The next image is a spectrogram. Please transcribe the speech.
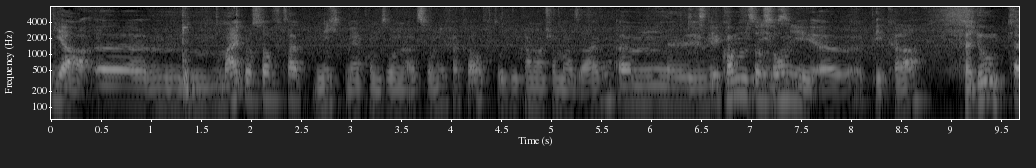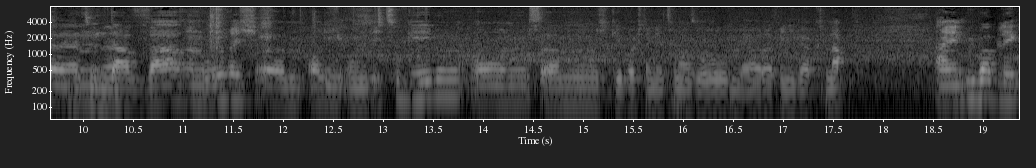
ja, ähm, Microsoft hat nicht mehr Konsolen als Sony verkauft, so viel kann man schon mal sagen. Ähm, äh, wir kommen zur Sony äh, PK. Verdummt. Ähm, da waren Ulrich, ähm, Olli und ich zugegen und ähm, ich gebe euch dann jetzt mal so mehr oder weniger knapp einen Überblick.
